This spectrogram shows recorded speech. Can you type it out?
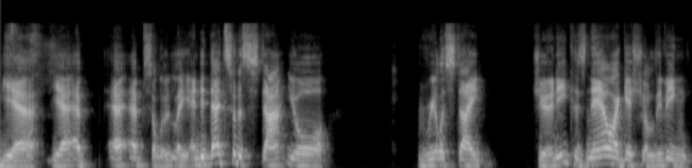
Yeah, yeah, ab- absolutely. And did that sort of start your real estate journey? Because now I guess you're living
